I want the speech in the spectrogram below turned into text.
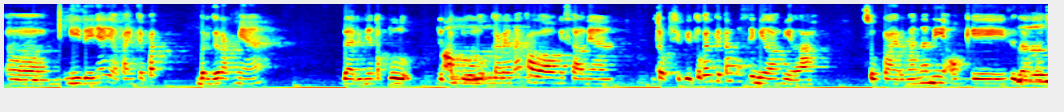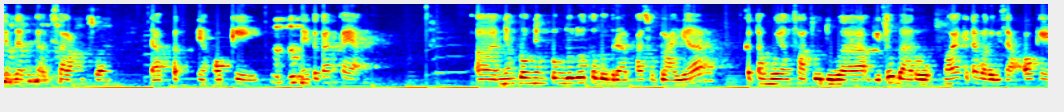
eh, idenya ya paling cepat bergeraknya dari nyetok dulu nyetok Oh. dulu karena kalau misalnya dropship itu kan kita mesti milah-milah supplier mana nih oke segala macam dan nggak bisa langsung dapet yang oke Mm-mm. nah itu kan kayak eh, nyemplung-nyemplung dulu ke beberapa supplier ketemu yang satu dua gitu baru makanya kita baru bisa oke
